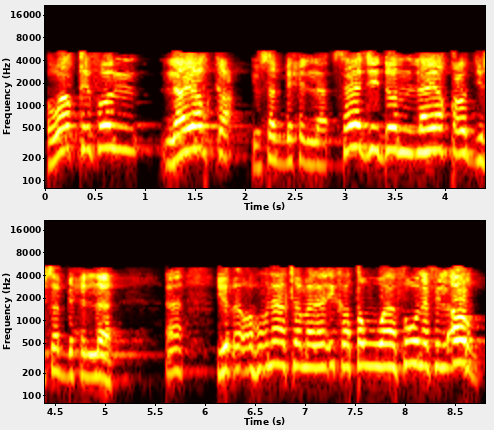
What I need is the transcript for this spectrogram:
واقف لا يركع يسبح الله. ساجد لا يقعد يسبح الله. هناك ملائكة طوافون في الأرض.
